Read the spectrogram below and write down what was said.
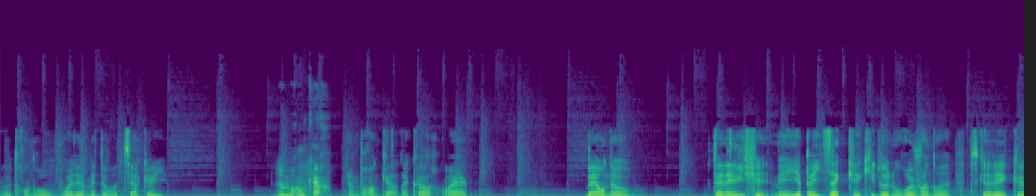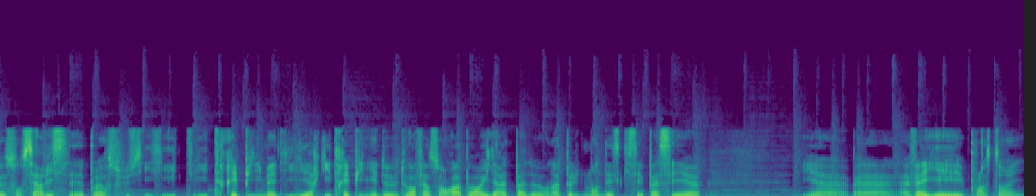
votre endroit où vous pourrez la mettre dans votre cercueil? Un brancard. Un brancard, d'accord, ouais. Ben, on a. Tanel, il fait. Mais il n'y a pas Isaac qui doit nous rejoindre Parce qu'avec euh, son service, euh, pour il, il, il, il m'a dit hier qu'il trépignait de devoir faire son rapport. Il arrête pas de. On n'a pas lui demander ce qui s'est passé. il y a, ben, la, veille et pour l'instant il,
